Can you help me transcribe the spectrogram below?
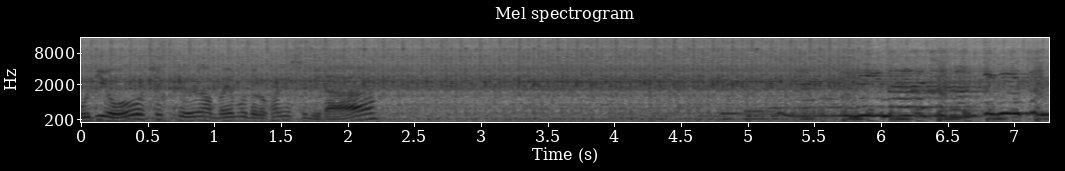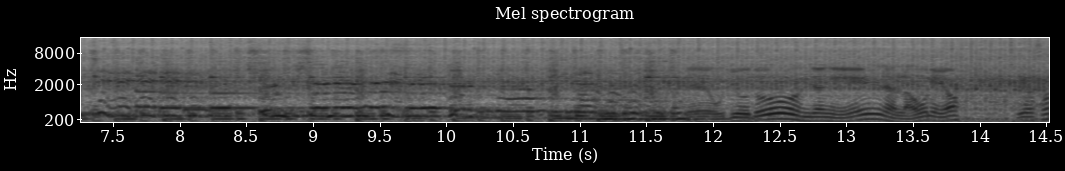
오디오 체크 한번 해보도록 하겠습니다. 네, 오디오도 굉장히 잘 나오네요. 그래서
